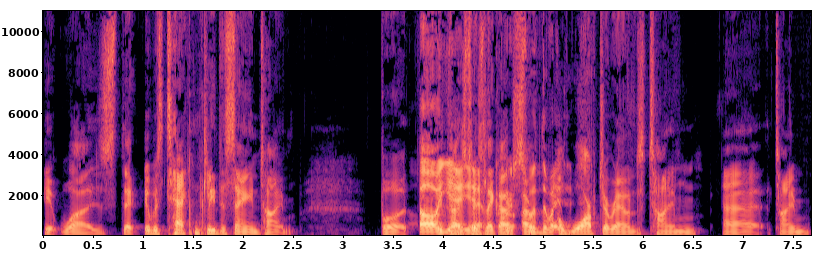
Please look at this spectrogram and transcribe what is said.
it was that it was technically the same time, but oh yeah, yeah, like a, a, a, warped around time, uh, time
